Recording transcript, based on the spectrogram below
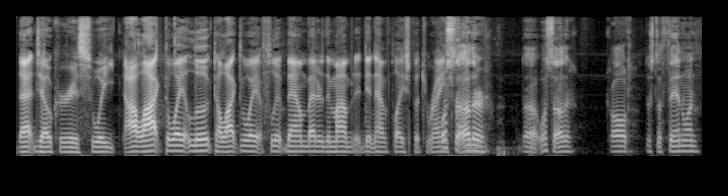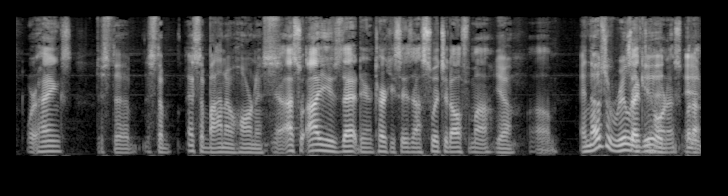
That Joker is sweet. I like the way it looked. I like the way it flipped down better than mine, but it didn't have a place to put the range. What's the other? The what's the other called? Just a thin one where it hangs. Just a just a that's a bino harness. Yeah, I, sw- I use that during turkey season. I switch it off of my Yeah. um, And those are really safety good. harness, but If-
